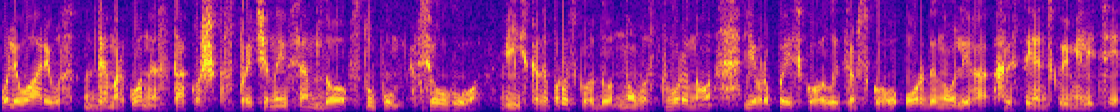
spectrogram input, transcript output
Оліваріус де Марконес також спричинився до вступу всього війська Запорозького до новоствореного європейського лицарського ордену Ліга християнської міліції.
